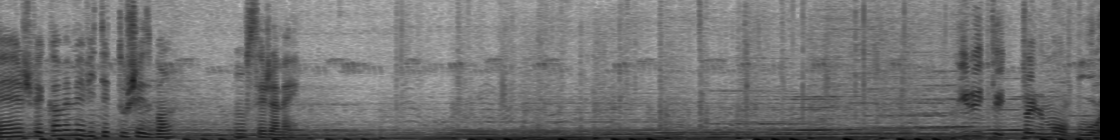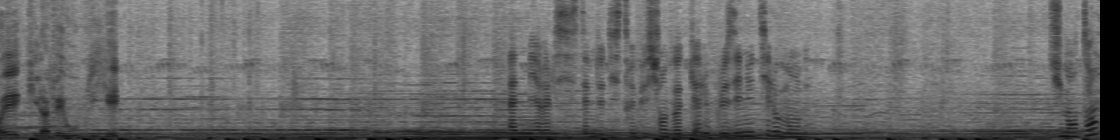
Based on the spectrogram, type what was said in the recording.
Mais je vais quand même éviter de toucher ce banc. On sait jamais. Il était tellement bourré qu'il avait oublié. Admirez le système de distribution de vodka le plus inutile au monde. Tu m'entends?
